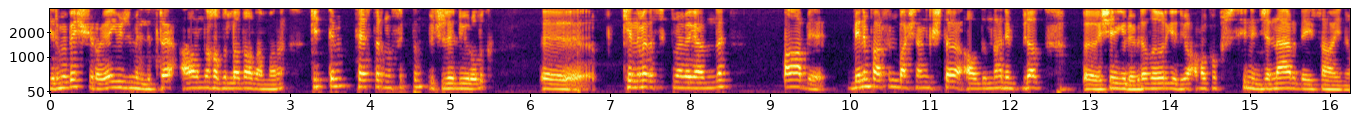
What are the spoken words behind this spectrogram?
25 euroya 100 mililitre anında hazırladı adam bana. Gittim testerını sıktım. 350 euroluk. Ee, kendime de sıktım eve geldiğimde. Abi benim parfüm başlangıçta aldığımda hani biraz e, şey geliyor biraz ağır geliyor ama kokusu sinince neredeyse aynı.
